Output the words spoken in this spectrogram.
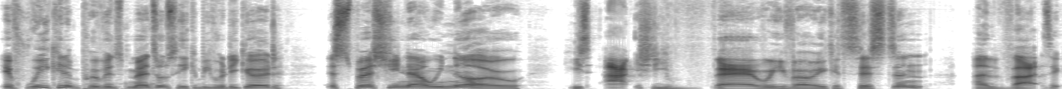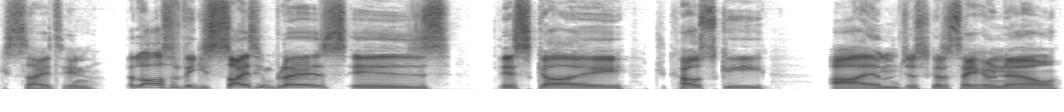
If we can improve his mentals, he can be really good, especially now we know he's actually very, very consistent, and that's exciting. The last of the exciting players is this guy, Drakowski. I am just going to say him now.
